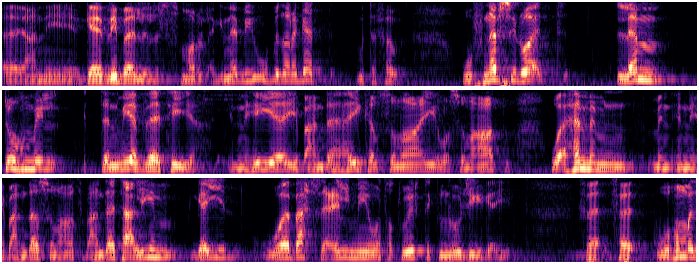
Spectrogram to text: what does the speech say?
آه، يعني جاذبة للاستثمار الأجنبي وبدرجات متفاوته وفي نفس الوقت لم تهمل التنمية الذاتية إن هي يبقى عندها هيكل صناعي وصناعات وأهم من من إن يبقى عندها صناعات يبقى عندها تعليم جيد وبحث علمي وتطوير تكنولوجي جيد. ف ف وهم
